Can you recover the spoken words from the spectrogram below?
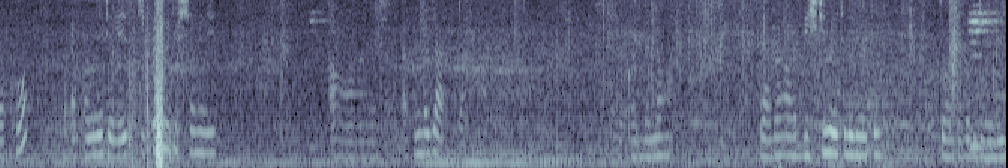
দেখো, এখন আমি চলে এসেছি প্রাইভেটের সামনে আর এখন বাজে আটটা। সকালবেলা পড়া আর বৃষ্টি হয়েছিল যেহেতু, জলটা আবার জমবেই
